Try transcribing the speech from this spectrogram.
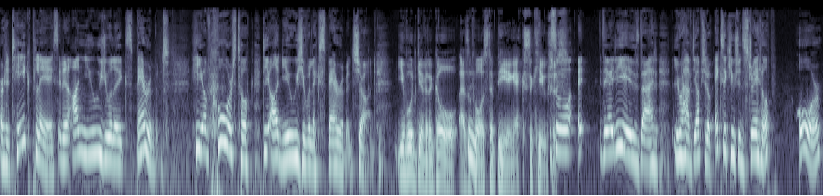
or to take place in an unusual experiment, he of course took the unusual experiment, Sean. you would give it a go as opposed to being executed. So uh, the idea is that you have the option of execution straight up or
